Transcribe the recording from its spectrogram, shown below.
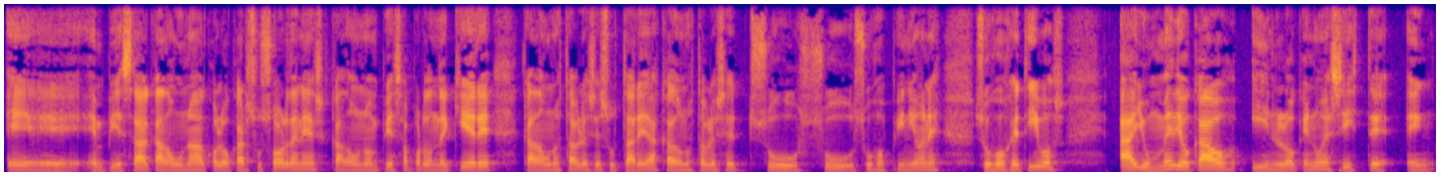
eh, empieza cada uno a colocar sus órdenes, cada uno empieza por donde quiere, cada uno establece sus tareas, cada uno establece sus opiniones, sus objetivos. Hay un medio caos y lo que no existe en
